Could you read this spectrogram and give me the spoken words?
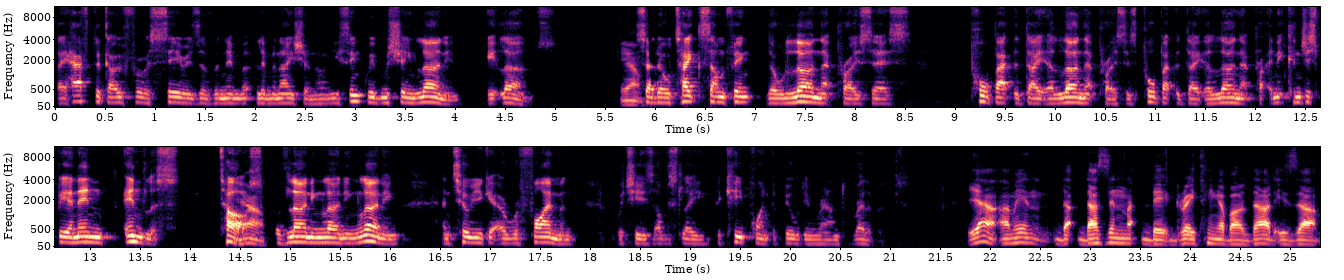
They have to go through a series of elim- elimination. And you think with machine learning, it learns. Yeah, So they'll take something, they'll learn that process, pull back the data, learn that process, pull back the data, learn that, pro- and it can just be an end, endless task of learning, learning, learning until you get a refinement, which is obviously the key point of building around relevance. Yeah. I mean, that that's the the great thing about that is that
